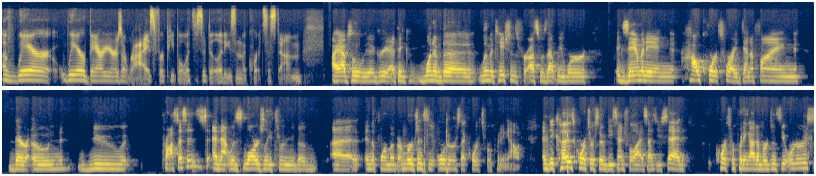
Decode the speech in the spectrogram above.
of where, where barriers arise for people with disabilities in the court system. I absolutely agree. I think one of the limitations for us was that we were examining how courts were identifying their own new processes, and that was largely through the uh, in the form of emergency orders that courts were putting out. And because courts are so decentralized, as you said, courts were putting out emergency orders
